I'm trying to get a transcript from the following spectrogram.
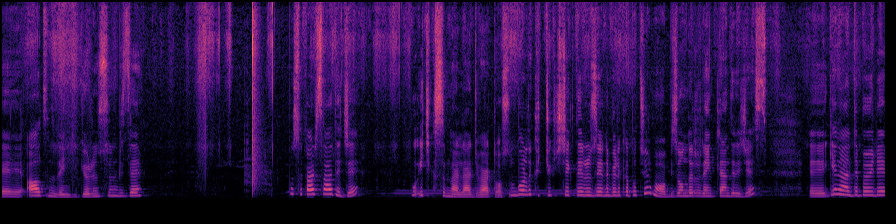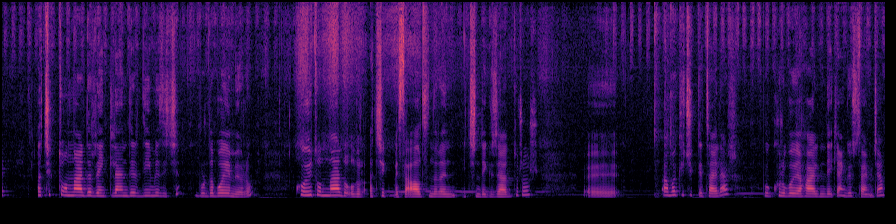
E, altın rengi görünsün bize. Bu sefer sadece Bu iç kısımlar lacivert olsun. Bu arada küçük çiçeklerin üzerine böyle kapatıyorum ama biz onları renklendireceğiz. Ee, genelde böyle açık tonlarda renklendirdiğimiz için burada boyamıyorum. Koyu tonlar da olur. Açık mesela altınların içinde güzel durur. Ee, ama küçük detaylar bu kuru boya halindeyken göstermeyeceğim.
